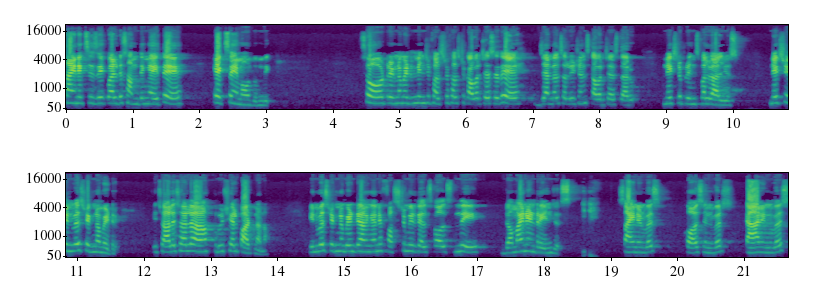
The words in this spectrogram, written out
Sine x is equal to something అయితే ఎక్స్ ఏమవుతుంది? సో ట్రిగ్నోమెట్రీ నుంచి ఫస్ట్ ఫస్ట్ కవర్ చేసేదే జనరల్ సొల్యూషన్స్ కవర్ చేస్తారు. నెక్స్ట్ ప్రిన్సిపల్ వాల్యూస్ నెక్స్ట్ ఇన్వెస్ట్ ట్రిగ్నోమెట్రీ ఇది చాలా చాలా క్రూషియల్ పార్ట్ నాన్న. ఇన్వెస్ట్ ట్రిగ్నోమెట్రీ అనగానే ఫస్ట్ మీరు తెలుసుకోవాల్సింది domain and ranges sine inverse cos inverse tan inverse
